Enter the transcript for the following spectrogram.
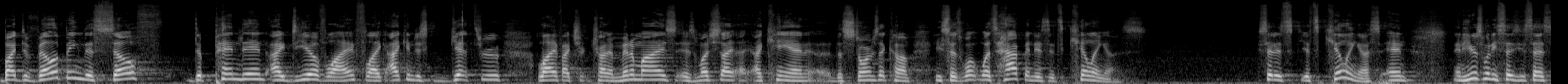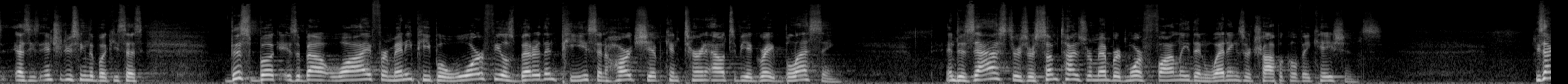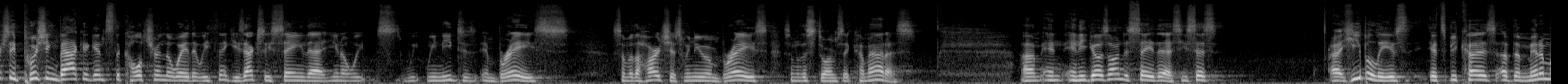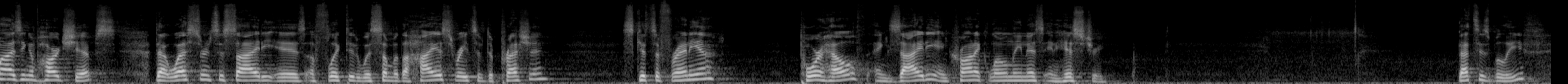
by developing this self dependent idea of life, like I can just get through life, I tr- try to minimize as much as I, I can uh, the storms that come. He says, what, what's happened is it's killing us. He said, it's, it's killing us. And, and here's what he says He says, as he's introducing the book, he says, this book is about why, for many people, war feels better than peace and hardship can turn out to be a great blessing. And disasters are sometimes remembered more fondly than weddings or tropical vacations. He's actually pushing back against the culture and the way that we think. He's actually saying that, you know, we, we, we need to embrace some of the hardships. We need to embrace some of the storms that come at us. Um, and, and he goes on to say this. He says, uh, he believes it's because of the minimizing of hardships that Western society is afflicted with some of the highest rates of depression, schizophrenia, poor health, anxiety, and chronic loneliness in history. That's his belief.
